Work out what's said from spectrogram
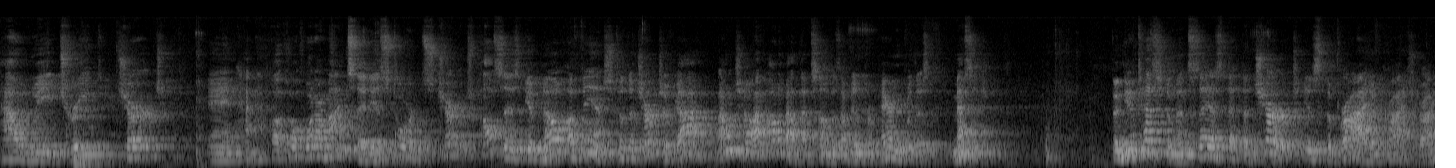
how we treat church, and what our mindset is towards church. Paul says, give no offense to the church of God. I want you to know, I thought about that some as I've been preparing for this message. The New Testament says that the church is the bride of Christ, right?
